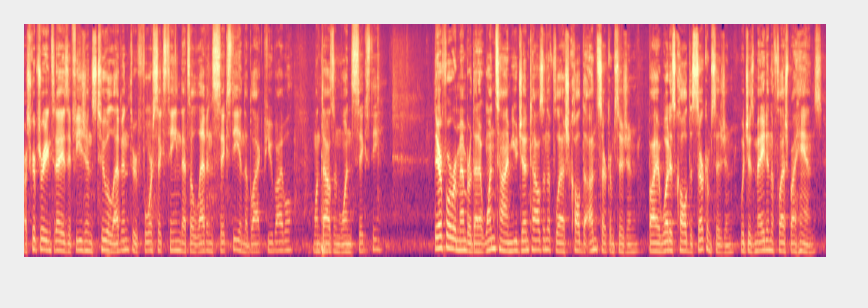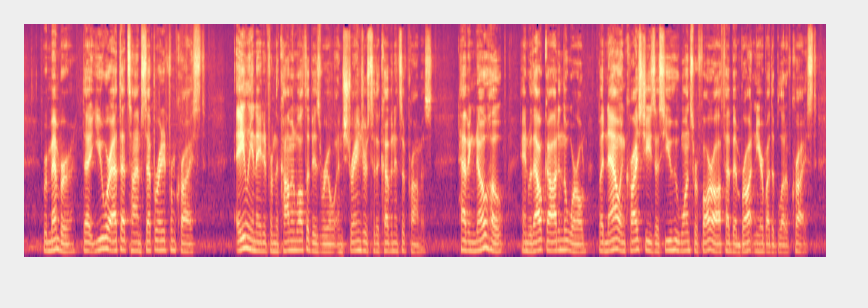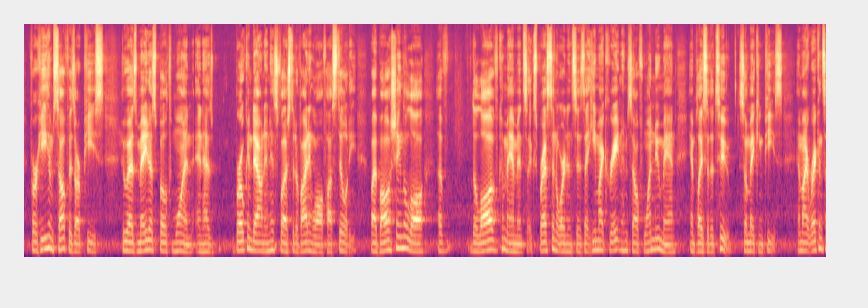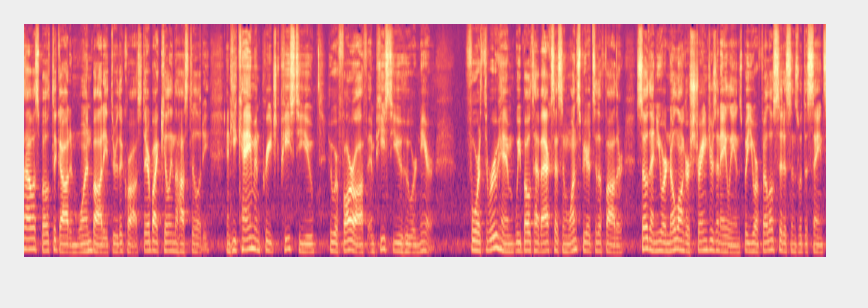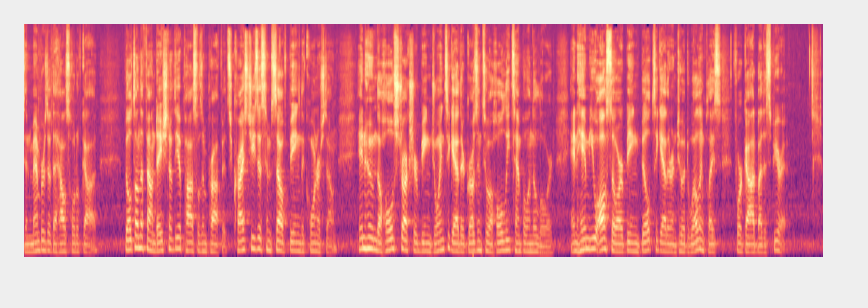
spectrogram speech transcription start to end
Our scripture reading today is Ephesians 2:11 through 4:16. That's 1160 in the Black Pew Bible, 1160. Therefore remember that at one time you Gentiles in the flesh called the uncircumcision by what is called the circumcision, which is made in the flesh by hands. Remember that you were at that time separated from Christ, alienated from the commonwealth of Israel and strangers to the covenants of promise, having no hope and without God in the world. But now in Christ Jesus, you who once were far off have been brought near by the blood of Christ. For he himself is our peace, who has made us both one and has broken down in his flesh the dividing wall of hostility, by abolishing the law of the law of commandments expressed in ordinances, that he might create in himself one new man in place of the two, so making peace, and might reconcile us both to God in one body through the cross, thereby killing the hostility. And he came and preached peace to you who were far off, and peace to you who were near. For through him we both have access in one spirit to the Father. So then you are no longer strangers and aliens, but you are fellow citizens with the saints and members of the household of God, built on the foundation of the apostles and prophets, Christ Jesus himself being the cornerstone, in whom the whole structure being joined together grows into a holy temple in the Lord. In him you also are being built together into a dwelling place for God by the Spirit.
